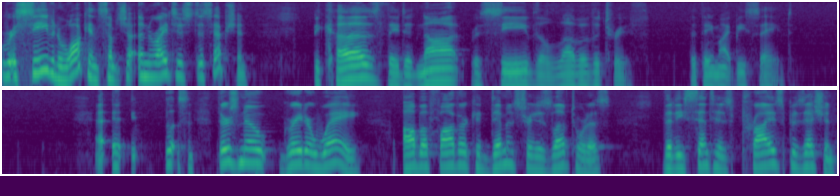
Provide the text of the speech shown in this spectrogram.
receive and walk in such unrighteous deception? Because they did not receive the love of the truth, that they might be saved. Uh, listen, there's no greater way Abba Father could demonstrate his love toward us that he sent his prized possession,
